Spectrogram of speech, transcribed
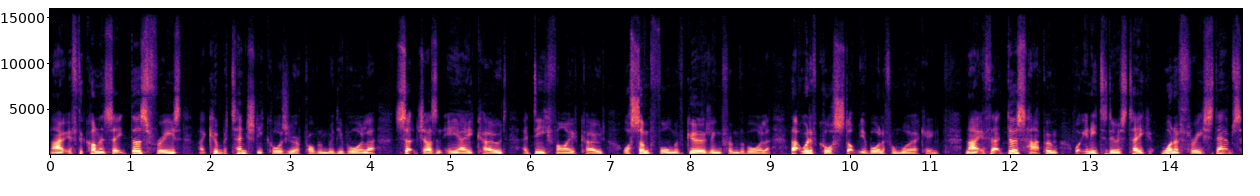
Now, if the condensate does freeze, that could potentially cause you a problem with your boiler, such as an EA code, a D5 code, or some form of gurgling from the boiler. That would, of course, stop your boiler from working. Now, if that does happen, what you need to do is take one of three steps.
